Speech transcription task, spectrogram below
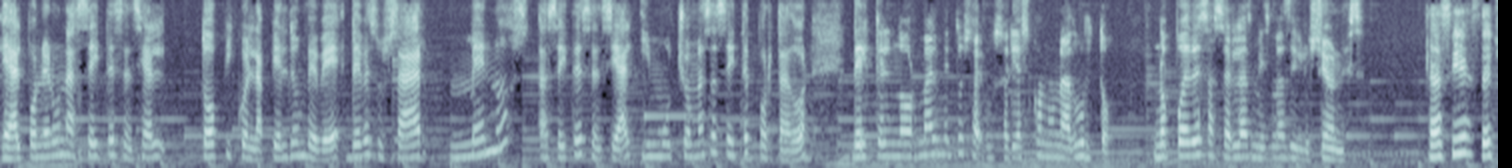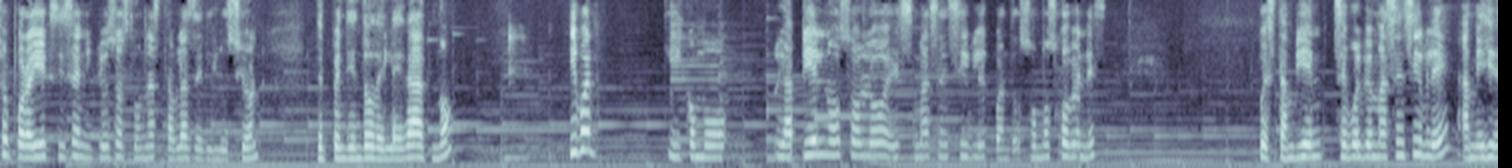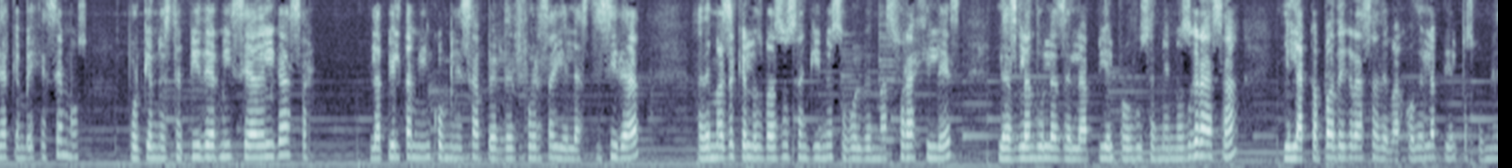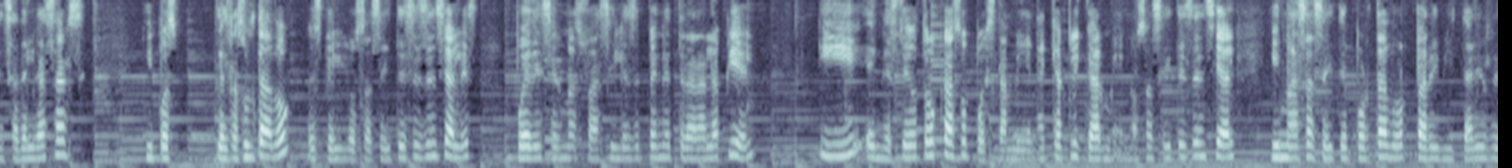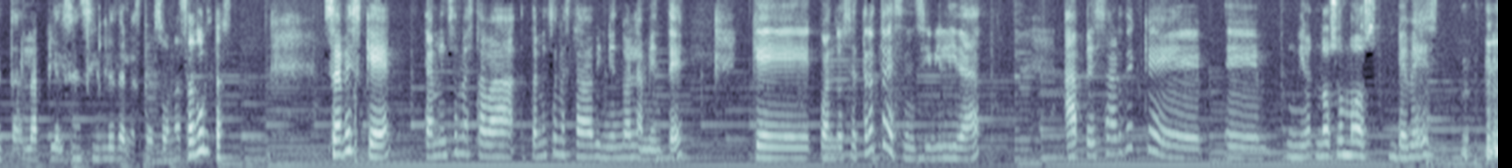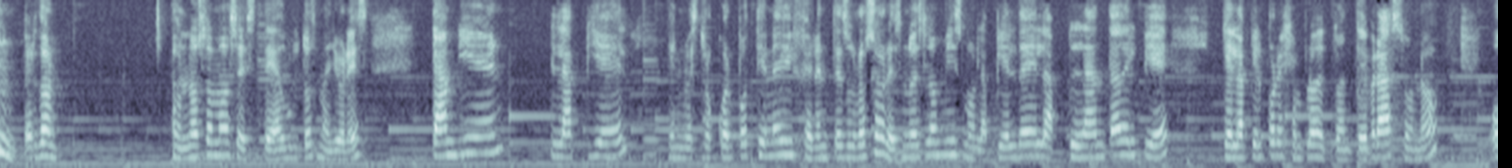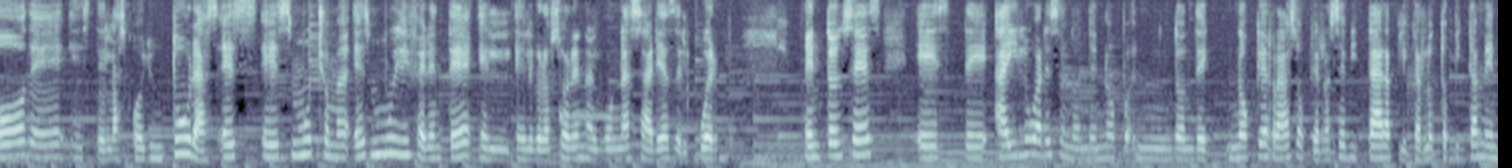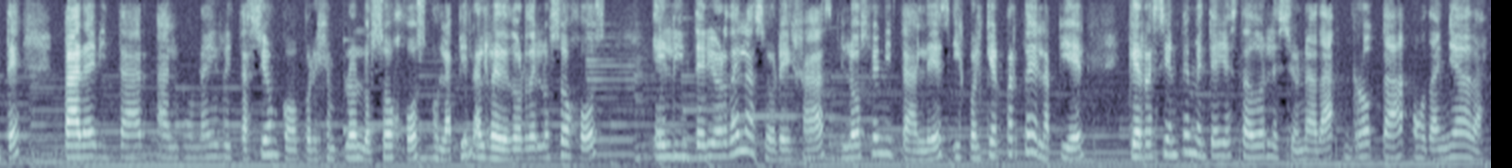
Eh, al poner un aceite esencial tópico en la piel de un bebé, debes usar menos aceite esencial y mucho más aceite portador del que normalmente usarías con un adulto. No puedes hacer las mismas diluciones. Así es, de hecho por ahí existen incluso hasta unas tablas de dilución dependiendo de la edad, ¿no? Y bueno, y como la piel no solo es más sensible cuando somos jóvenes, pues también se vuelve más sensible a medida que envejecemos, porque nuestra epidermis se adelgaza. La piel también comienza a perder fuerza y elasticidad, además de que los vasos sanguíneos se vuelven más frágiles, las glándulas de la piel producen menos grasa y la capa de grasa debajo de la piel pues comienza a adelgazarse. Y pues el resultado es que los aceites esenciales pueden ser más fáciles de penetrar a la piel y en este otro caso pues también hay que aplicar menos aceite esencial y más aceite portador para evitar irritar la piel sensible de las personas adultas. ¿Sabes qué? También se me estaba, también se me estaba viniendo a la mente que cuando se trata de sensibilidad, a pesar de que eh, no somos bebés, perdón, o no somos este, adultos mayores, también la piel en nuestro cuerpo tiene diferentes grosores. No es lo mismo la piel de la planta del pie que la piel, por ejemplo, de tu antebrazo, ¿no? O de este, las coyunturas. Es, es mucho más, es muy diferente el, el grosor en algunas áreas del cuerpo. Entonces, este, hay lugares en donde no, donde no querrás o querrás evitar aplicarlo tópicamente para evitar alguna irritación, como por ejemplo los ojos o la piel alrededor de los ojos, el interior de las orejas, los genitales y cualquier parte de la piel que recientemente haya estado lesionada, rota o dañada.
